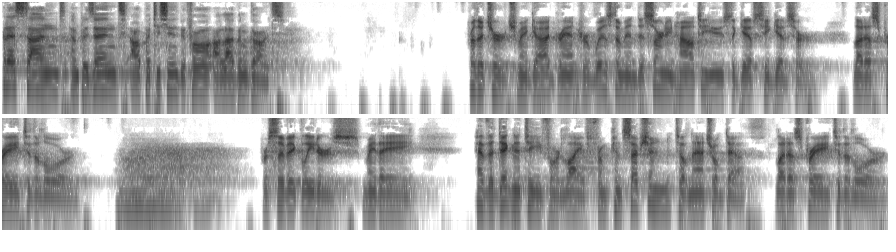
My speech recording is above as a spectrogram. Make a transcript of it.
Let us stand and present our petitions before our loving God. For the church, may God grant her wisdom in discerning how to use the gifts he gives her. Let us pray to the Lord. For civic leaders, may they have the dignity for life from conception till natural death. Let us pray to the Lord.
